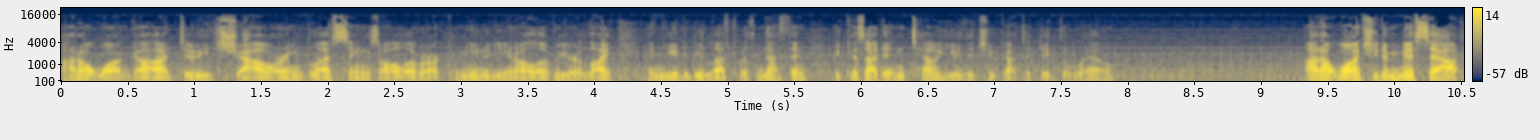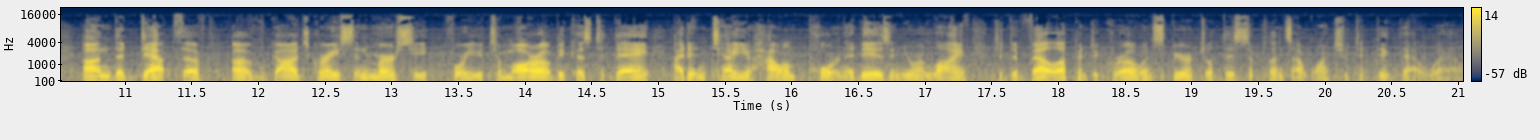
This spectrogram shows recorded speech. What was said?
I don't want God to be showering blessings all over our community and all over your life and you to be left with nothing because I didn't tell you that you've got to dig the well. I don't want you to miss out on the depth of, of God's grace and mercy for you tomorrow because today I didn't tell you how important it is in your life to develop and to grow in spiritual disciplines. I want you to dig that well.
